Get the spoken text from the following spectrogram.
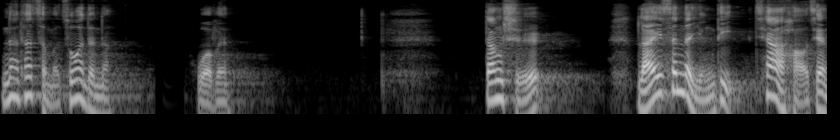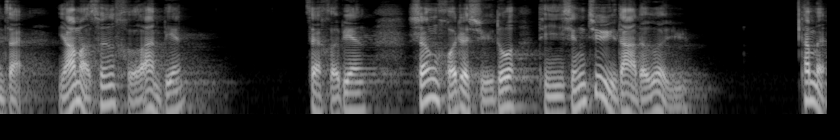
那他怎么做的呢？我问。当时，莱森的营地恰好建在亚马孙河岸边，在河边生活着许多体型巨大的鳄鱼，它们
